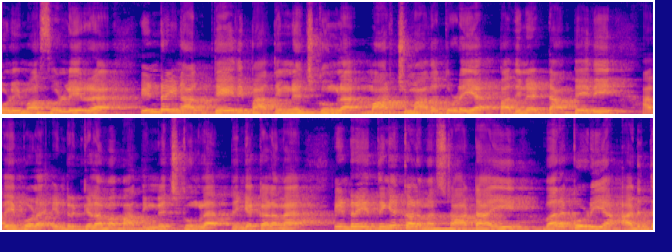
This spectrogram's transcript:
மூலிமா சொல்லிடுறேன். இன்றைய நாள் தேதி பார்த்தீங்கன்னு வச்சுக்கோங்களேன் மார்ச் மாதத்துடைய பதினெட்டாம் தேதி. அதே போல் இன்று கிழமை பார்த்தீங்கன்னு வச்சுக்கோங்களேன் திங்கக்கிழமை. இன்றைய திங்கட்கிழமை ஸ்டார்ட் ஆகி வரக்கூடிய அடுத்த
